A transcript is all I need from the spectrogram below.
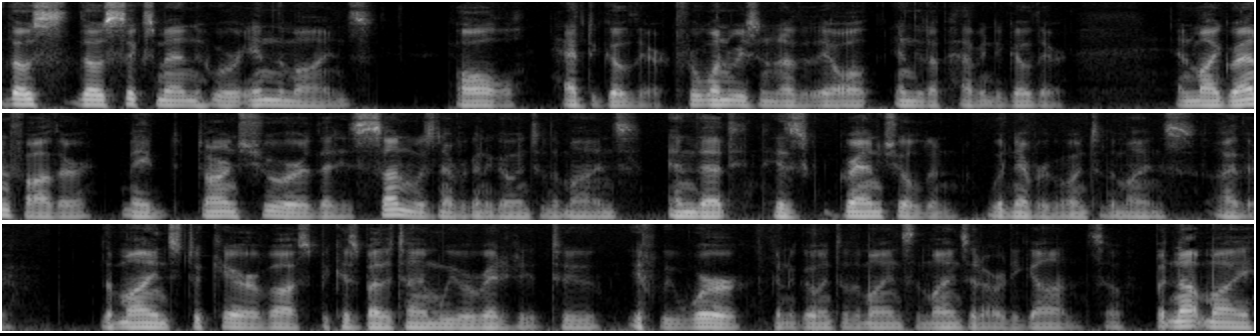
those those six men who are in the mines all had to go there. For one reason or another, they all ended up having to go there. And my grandfather made darn sure that his son was never going to go into the mines and that his grandchildren would never go into the mines either. The mines took care of us because by the time we were ready to, to if we were going to go into the mines, the mines had already gone. So, but not my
